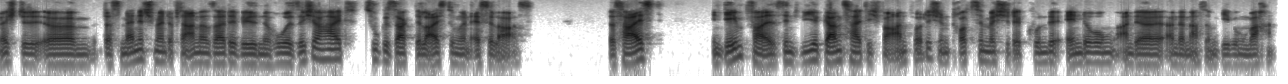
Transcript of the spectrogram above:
möchte ähm, das Management auf der anderen Seite will eine hohe Sicherheit, zugesagte Leistungen SLAs. Das heißt, in dem Fall sind wir ganzheitlich verantwortlich und trotzdem möchte der Kunde Änderungen an der, an der NAS-Umgebung machen.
